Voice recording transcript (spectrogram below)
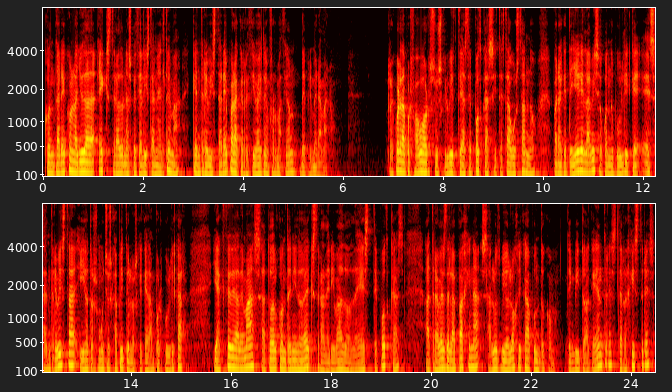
contaré con la ayuda extra de una especialista en el tema que entrevistaré para que recibáis la información de primera mano. Recuerda por favor suscribirte a este podcast si te está gustando para que te llegue el aviso cuando publique esa entrevista y otros muchos capítulos que quedan por publicar. Y accede además a todo el contenido extra derivado de este podcast a través de la página saludbiológica.com. Te invito a que entres, te registres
